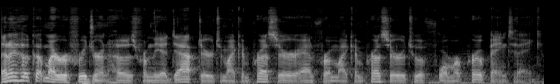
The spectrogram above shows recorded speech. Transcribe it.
Then I hook up my refrigerant hose from the adapter to my compressor and from my compressor to a former propane tank.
